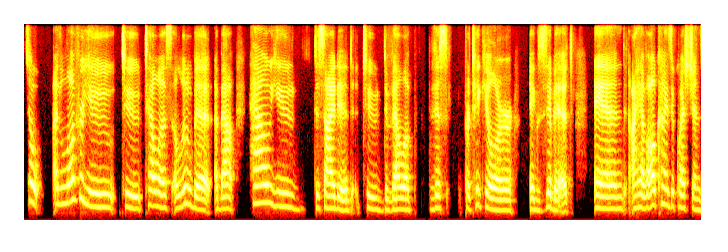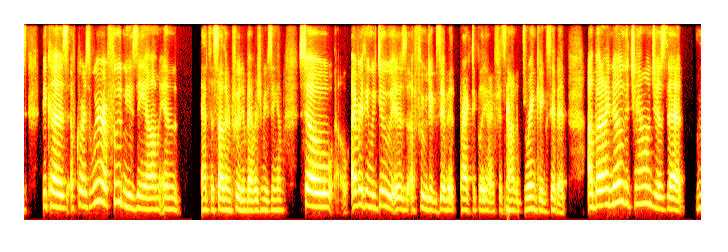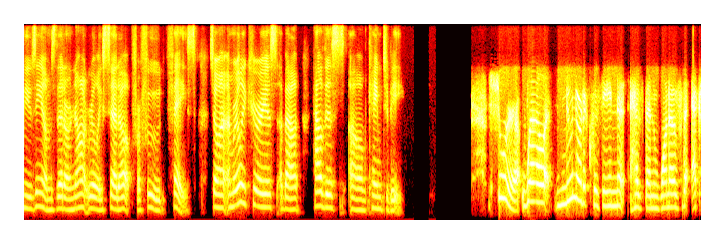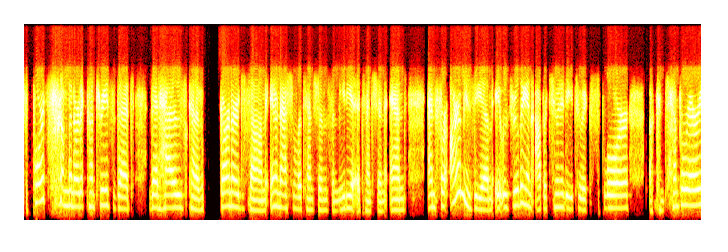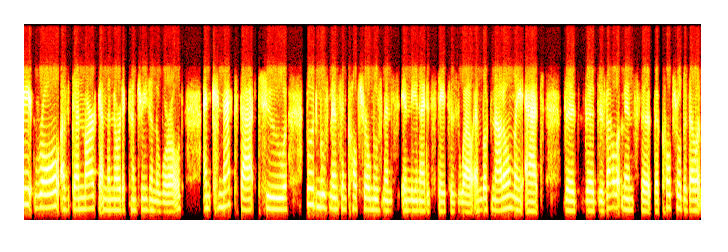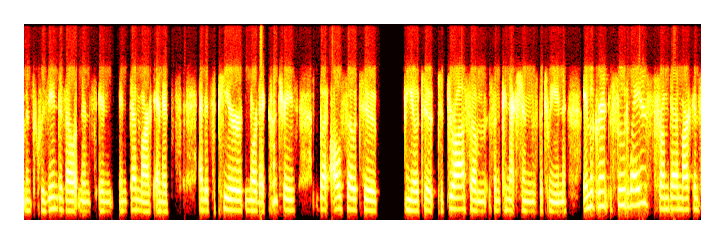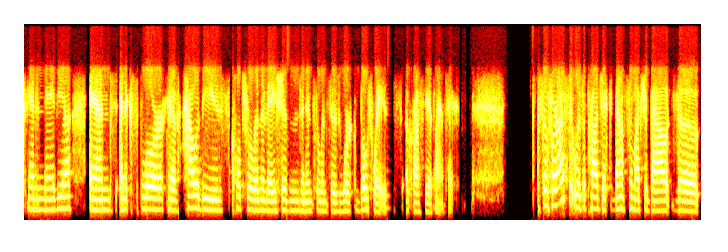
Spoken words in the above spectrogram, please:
So, I'd love for you to tell us a little bit about how you decided to develop this particular exhibit. And I have all kinds of questions because, of course, we're a food museum in at the Southern Food and Beverage Museum. So everything we do is a food exhibit, practically, if it's not a drink exhibit. Uh, but I know the challenges that museums that are not really set up for food face. So I'm really curious about how this um, came to be. Sure. Well, New Nordic cuisine has been one of the exports from the Nordic countries that that has kind of garnered some international attention, some media attention, and and for our museum, it was really an opportunity to explore a contemporary role of Denmark and the Nordic countries in the world and connect that to food movements and cultural movements in the United States as well, and look not only at the the developments, the the cultural developments, cuisine developments in in Denmark and its and its peer Nordic countries, but also to you know to to draw some some connections between immigrant foodways from Denmark and Scandinavia and and explore kind of how these cultural innovations and influences work both ways across the Atlantic. So for us it was a project not so much about the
